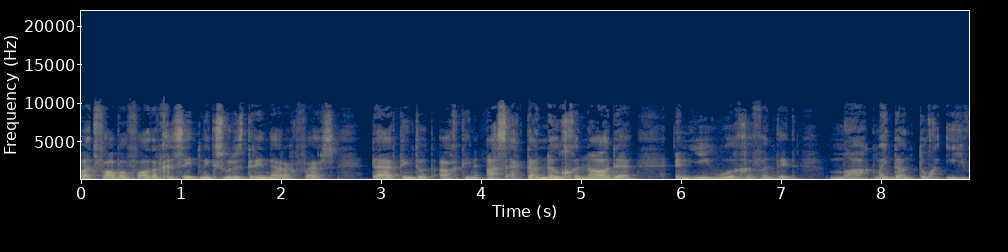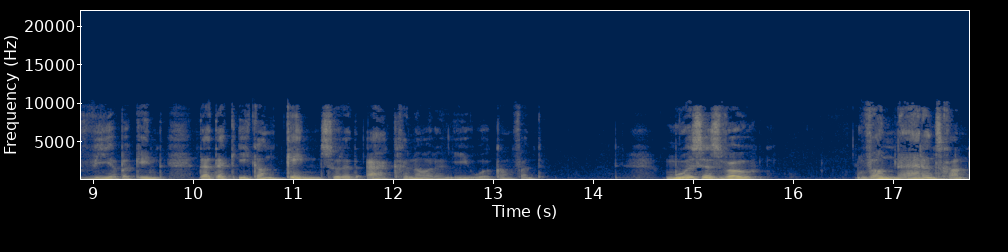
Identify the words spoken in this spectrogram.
wat vir Abba Vader gesê het in Eksodus 33 vers 13 tot 18: As ek dan nou genade in u oë gevind het, maak my dan tog u weer bekend dat ek u kan ken sodat ek genade in u oë kan vind. Moses wou wou nêrens gaan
